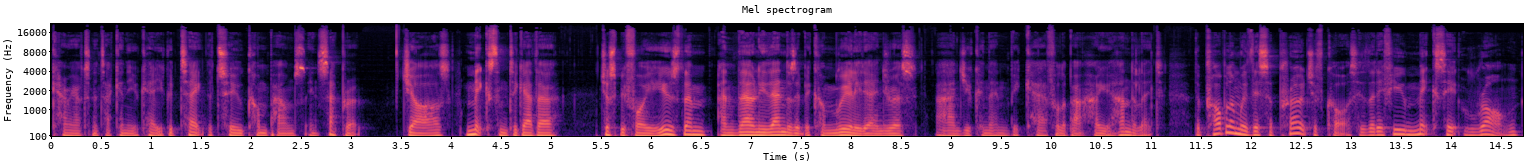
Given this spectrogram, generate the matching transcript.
carry out an attack in the UK. You could take the two compounds in separate jars, mix them together just before you use them, and only then does it become really dangerous, and you can then be careful about how you handle it. The problem with this approach, of course, is that if you mix it wrong,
